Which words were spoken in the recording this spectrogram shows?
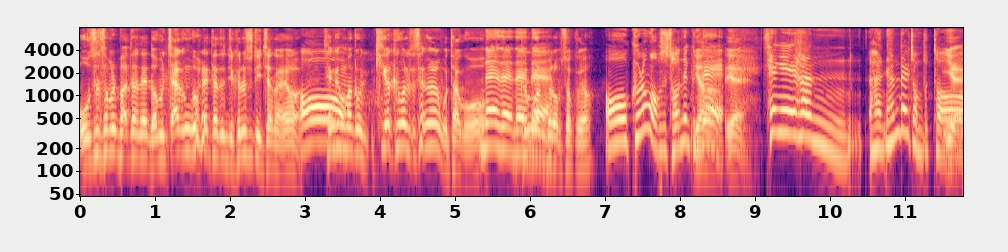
옷을 선물 받았는데 너무 작은 걸 했다든지 그럴 수도 있잖아요. 어. 생각만큼 키가 큰 걸 생각을 못 하고 네, 네, 네, 그런 건 네. 별로 없었고요. 어, 그런 거 없어요. 저는 근데 야, 예. 생일 한, 한, 한 달 전부터 예.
